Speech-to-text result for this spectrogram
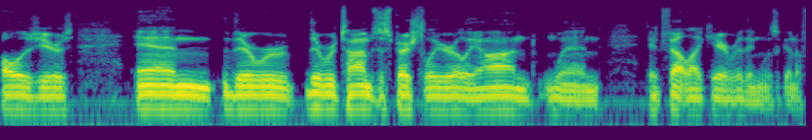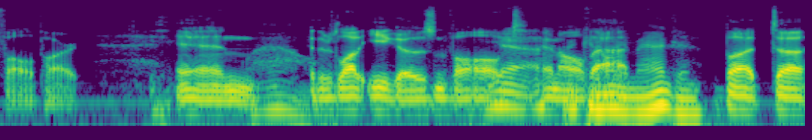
all those years, and there were there were times, especially early on, when it felt like everything was going to fall apart. And Wow. there was a lot of egos involved Yeah, and all only that imagine. but uh,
